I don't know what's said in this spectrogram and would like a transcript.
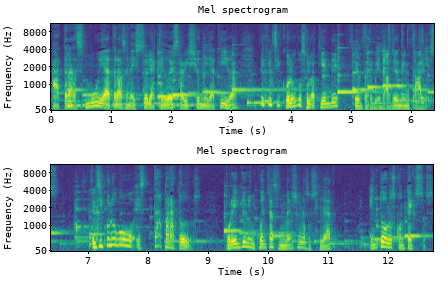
Atrás, muy atrás en la historia quedó esa visión negativa de que el psicólogo solo atiende enfermedades mentales. El psicólogo está para todos, por ello lo encuentras inmerso en la sociedad en todos los contextos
